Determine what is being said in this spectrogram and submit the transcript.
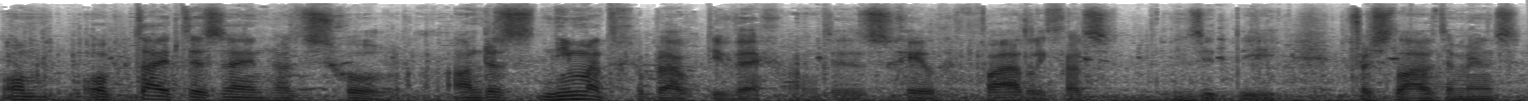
om op tijd te zijn naar de school. Anders niemand gebruikt die weg. Want het is heel gevaarlijk als je ziet die verslaafde mensen.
